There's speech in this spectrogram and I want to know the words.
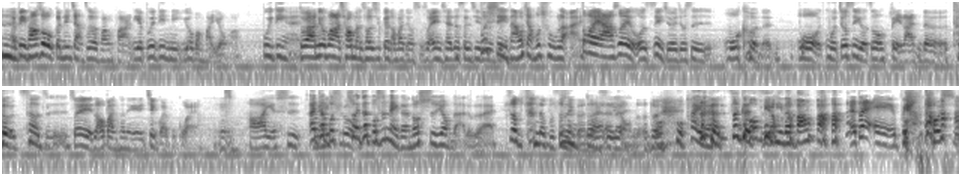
嗯。哎比方说，我跟你讲这个方法，也不一定你有办法用啊。不一定哎，对啊，你有办法敲门的时候去跟老板讲说，哎、你现在在生气不行啊，我讲不出来。对啊，所以我自己觉得就是我可能我我就是有这种北蓝的特质，特质所以老板可能也见怪不怪啊。嗯，好啊，也是，哎，这不是，所以这不是每个人都适用的啊，对不对？这真的不是每个人都适用的，对。我我怕有人这个 只有你的方法。哎，对，哎，不要偷学，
